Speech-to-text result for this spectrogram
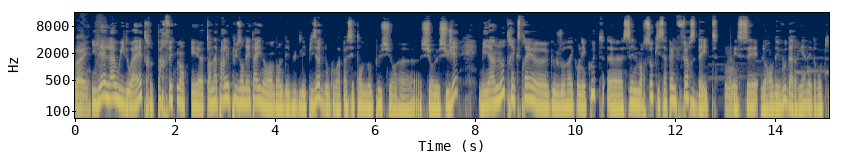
Ouais. il est là où il doit être parfaitement. Et euh, t'en as parlé plus en détail dans, dans le début de l'épisode, donc on va pas s'étendre non plus sur euh, sur le sujet. Mais il y a un autre extrait euh, que je voudrais qu'on écoute, c'est le morceau qui s'appelle First Date, Mhm. et c'est le rendez-vous d'Adrian et de Rocky.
